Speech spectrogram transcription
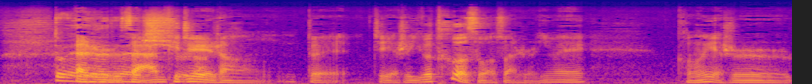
对，但是在对对是 MTG 上，对，这也是一个特色，算是因为可能也是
